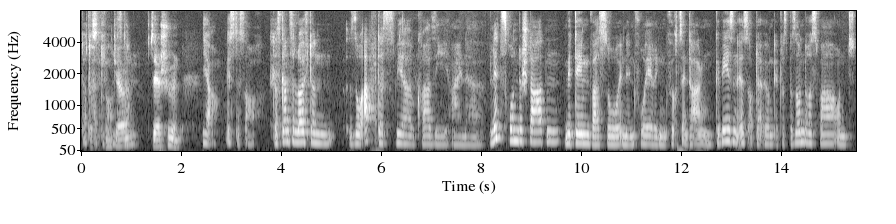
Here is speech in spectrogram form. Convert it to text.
da das treffen wir uns ja dann. Sehr schön. Ja, ist es auch. Das Ganze läuft dann so ab, dass wir quasi eine Blitzrunde starten mit dem, was so in den vorherigen 14 Tagen gewesen ist, ob da irgendetwas Besonderes war. Und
